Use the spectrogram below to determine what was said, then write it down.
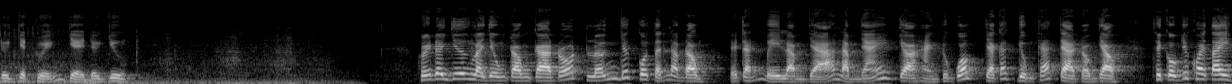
được dịch chuyển về Đơn Dương. Huyện Đơn Dương là vùng trồng cà rốt lớn nhất của tỉnh Lâm Đồng để tránh bị làm giả, làm nhái cho hàng Trung Quốc và các vùng khác trà trộn vào. Thì cùng với khoai tây,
